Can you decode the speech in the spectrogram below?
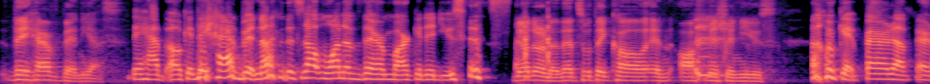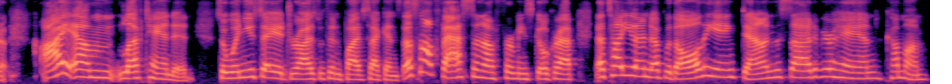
They have been, yes. They have okay, they have been. Not it's not one of their marketed uses. No, no, no. That's what they call an off mission use. Okay, fair enough. Fair enough. I am left-handed, so when you say it dries within five seconds, that's not fast enough for me, Skillcraft. That's how you end up with all the ink down the side of your hand. Come on.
